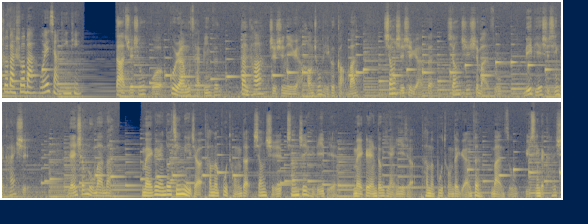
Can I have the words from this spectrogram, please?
说吧说吧，我也想听听。大学生活固然五彩缤纷，但它只是你远航中的一个港湾。相识是缘分，相知是满足，离别是新的开始。人生路漫漫，每个人都经历着他们不同的相识、相知与离别，每个人都演绎着他们不同的缘分、满足与新的开始。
